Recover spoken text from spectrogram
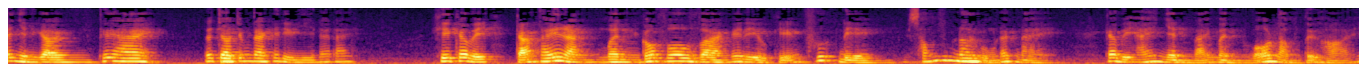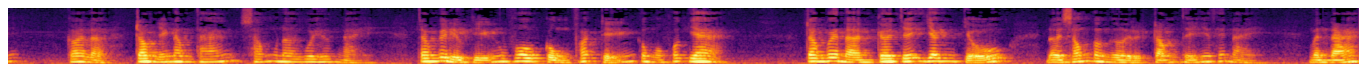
Cái nhìn gần thứ hai, nó cho chúng ta cái điều gì nữa đây? Khi các vị cảm thấy rằng mình có vô vàng cái điều kiện phước điền sống nơi vùng đất này, các vị hãy nhìn lại mình vỗ lòng tự hỏi, coi là trong những năm tháng sống nơi quê hương này, trong cái điều kiện vô cùng phát triển của một quốc gia, trong cái nền cơ chế dân chủ, đời sống con người được trọng thị như thế này, mình đã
